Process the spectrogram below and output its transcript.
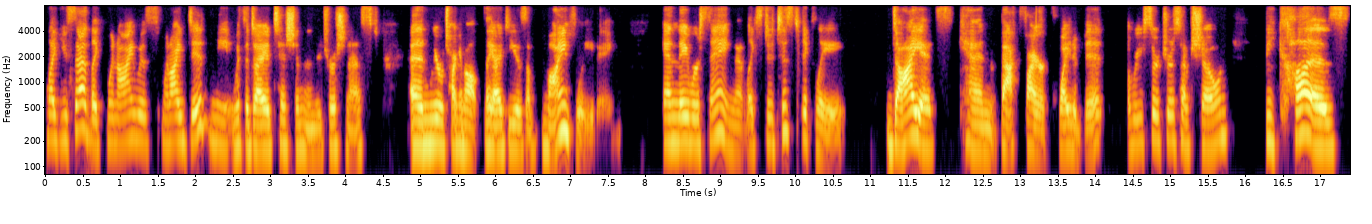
like you said like when i was when i did meet with a dietitian and nutritionist and we were talking about the ideas of mindful eating and they were saying that like statistically diets can backfire quite a bit researchers have shown because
